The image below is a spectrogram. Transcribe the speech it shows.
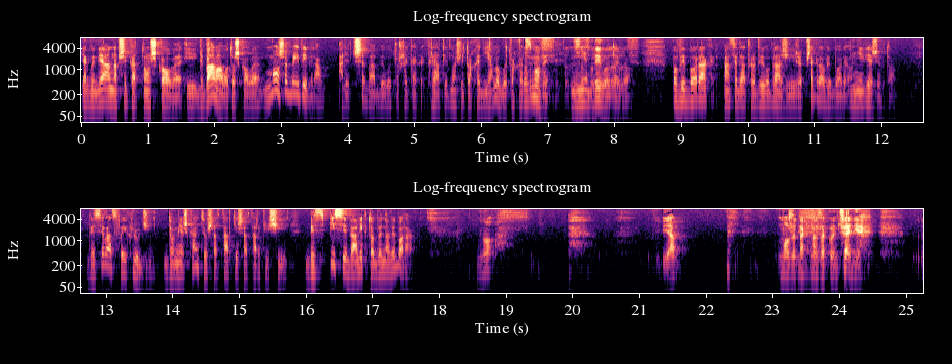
jakby miała na przykład tą szkołę i dbała o tę szkołę, może by i wygrał. Ale trzeba było troszkę kreatywności, trochę dialogu, trochę rozmowy. Nie było tego. Po wyborach pan senator wyobrazi, że przegrał wybory, on nie wierzy w to. Wysyła swoich ludzi do mieszkańców Szastarki, Szastarki Wsi, by spisywali, kto by na wyborach. No, ja może tak na zakończenie. Y,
